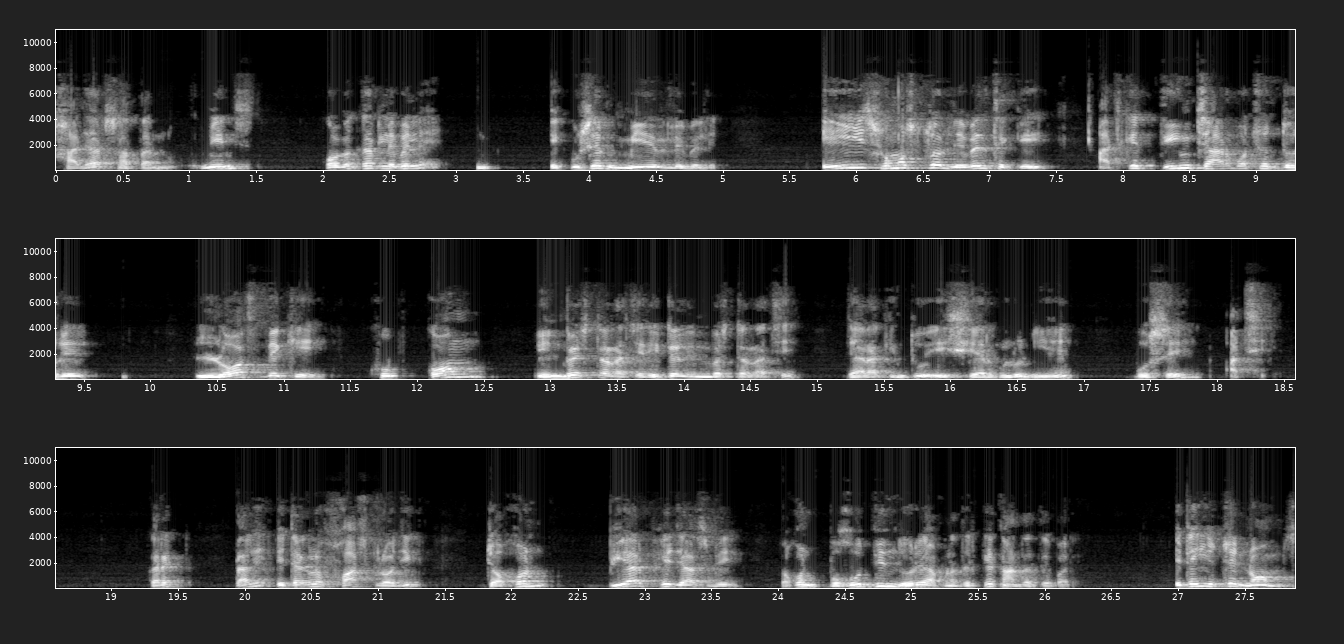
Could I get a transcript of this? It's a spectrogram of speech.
হাজার সাতান্ন। মিনস কবেকার লেভেলে একুশের মেয়ের লেভেলে এই সমস্ত লেভেল থেকে আজকে তিন, চার বছর ধরে লস দেখে খুব কম ইনভেস্টার আছে রিটেল ইনভেস্টার আছে, যারা কিন্তু এই শেয়ারগুলো নিয়ে বসে আছে। কারেক্ট তাহলে এটা হলো ফার্স্ট লজিক যখন বিয়ার ফেজ আসবে, তখন বহুত দিন ধরে আপনাদেরকে কাঁদাতে পারে। এটাই হচ্ছে নর্মস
